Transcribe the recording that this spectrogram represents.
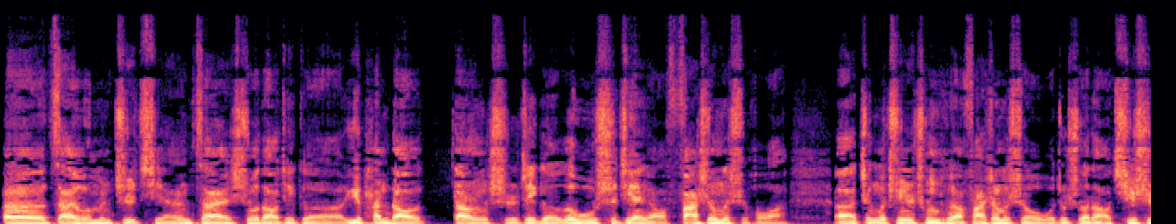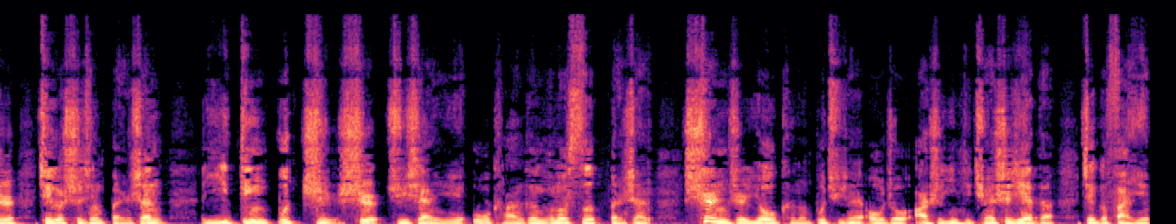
呃，在我们之前在说到这个预判到当时这个俄乌事件要发生的时候啊，呃，整个军事冲突要发生的时候，我就说到，其实这个事情本身一定不只是局限于乌克兰跟俄罗斯本身，甚至有可能不局限于欧洲，而是引起全世界的这个反应。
